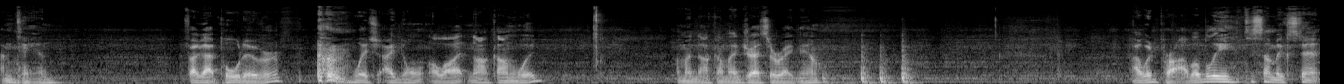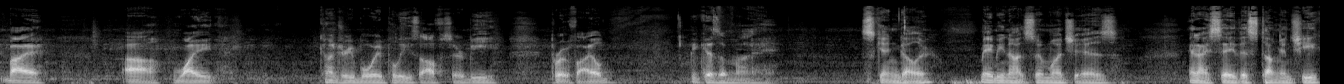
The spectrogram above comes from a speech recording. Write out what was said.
I'm tan. If I got pulled over, which I don't a lot, knock on wood, I'm gonna knock on my dresser right now. I would probably, to some extent, by uh, white country boy police officer be profiled because of my skin color. Maybe not so much as, and I say this tongue in cheek,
